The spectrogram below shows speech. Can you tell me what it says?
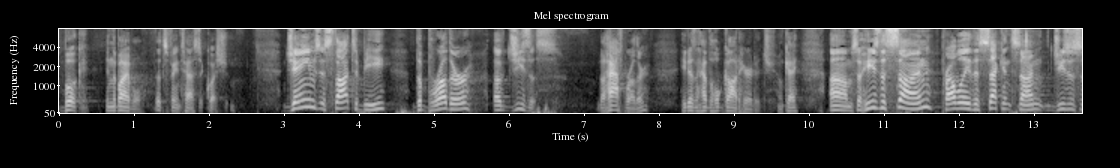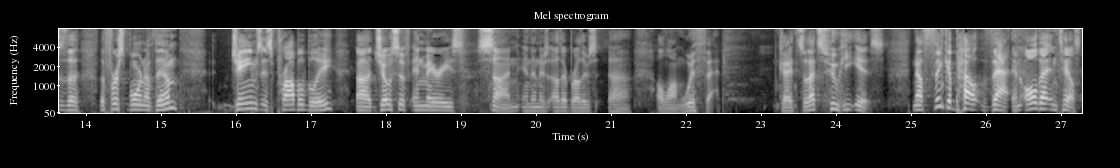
book in the Bible? That's a fantastic question. James is thought to be the brother of Jesus, the half brother he doesn't have the whole God heritage, okay? Um, so he's the son, probably the second son. Jesus is the, the firstborn of them. James is probably uh, Joseph and Mary's son, and then there's other brothers uh, along with that. Okay, so that's who he is. Now think about that and all that entails.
